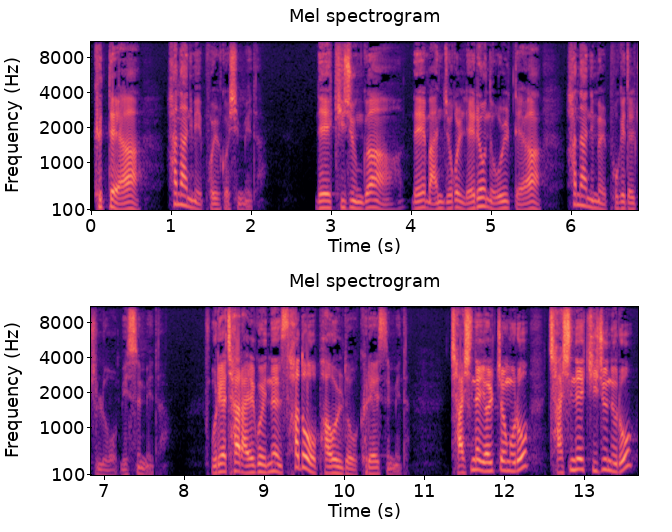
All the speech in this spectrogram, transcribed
그때야 하나님이 보일 것입니다. 내 기준과 내 만족을 내려놓을 때야 하나님을 보게 될 줄로 믿습니다. 우리가 잘 알고 있는 사도 바울도 그랬습니다. 자신의 열정으로 자신의 기준으로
